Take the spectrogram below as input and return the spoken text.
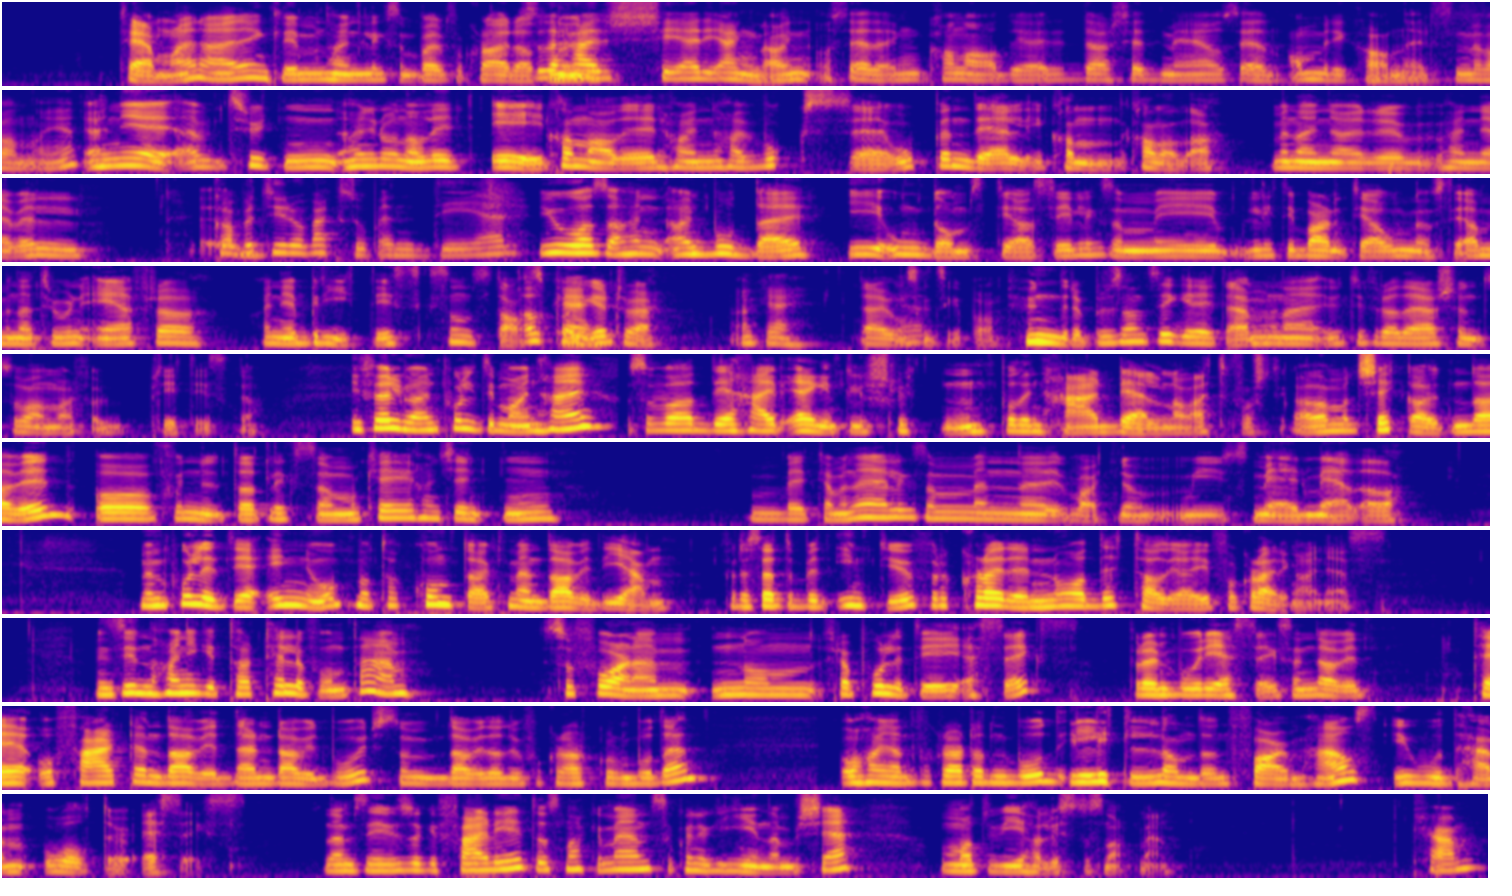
tema her, egentlig, men han liksom bare forklarer at Så det her skjer i England, og så er det en canadier det har skjedd med, og så er det en amerikaner som er vennen hans? han er, jeg tror ikke han- Ronald er ikke- er canadier, han har vokst opp en del i kan Canada. Men han, har, han er vel Hva betyr å vokse opp en del? Jo, altså, han, han bodde der i ungdomstida si, liksom i, litt i barnetida og ungdomstida, men jeg tror han er fra Han er britisk sånn statsborger, okay. tror jeg. OK. Det er jeg ganske sikker på. 100 sikker er ikke jeg, men eh, ut ifra det jeg har skjønt, så var han i hvert fall britisk, da. Ifølge han politimannen her, så var det her egentlig slutten på denne delen av etterforskninga. De hadde sjekka ut en David og funnet ut at liksom, OK, han kjente den, vet hvem han er, liksom, men det var ikke noe mye mer med det, da. Men politiet ender opp med å ta kontakt med en David igjen, for å sette opp et intervju for å klare noen detaljer i forklaringa hans. Men siden han ikke tar telefonen til dem, så får de noen fra politiet i Essex, for han bor i Essex, han David, til å fære til en David der David bor, som David hadde jo forklart hvor han bodde. Og han hadde forklart at han bodde i Little London Farmhouse i Woodham, Walter, Essex. Så de sier hvis dere er ferdig til å snakke med han, så kan dere gi ham beskjed om at vi har lyst til å snakke med han. Hvem?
